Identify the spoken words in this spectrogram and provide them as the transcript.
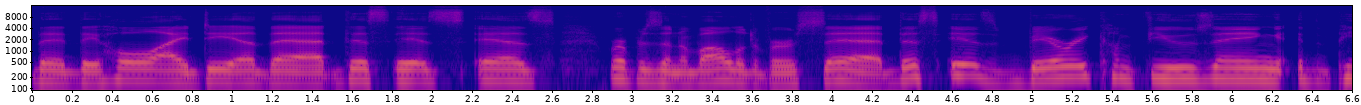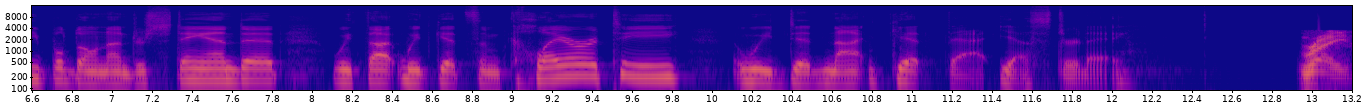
The the whole idea that this is, as Representative Oliver said, this is very confusing. People don't understand it. We thought we'd get some clarity. We did not get that yesterday. Right.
